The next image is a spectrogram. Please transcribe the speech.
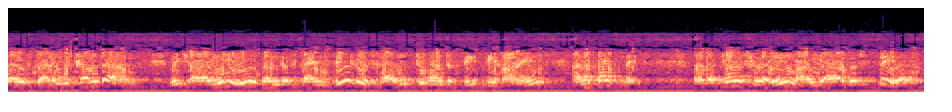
Decomposed granite would come down, which I knew when this man built his home 200 feet behind and above me. For the first rain, my yard was filled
